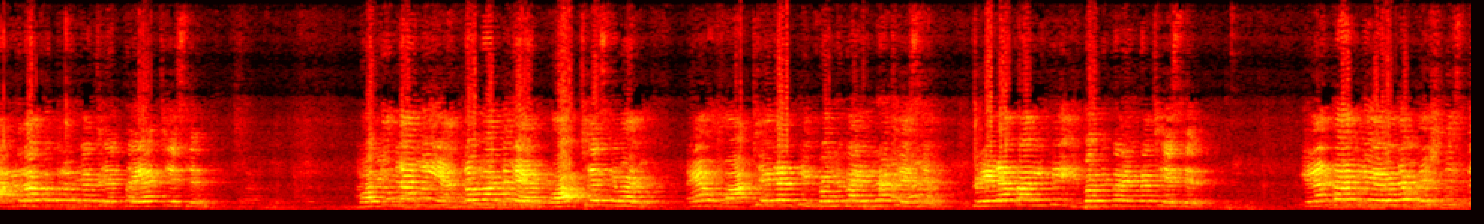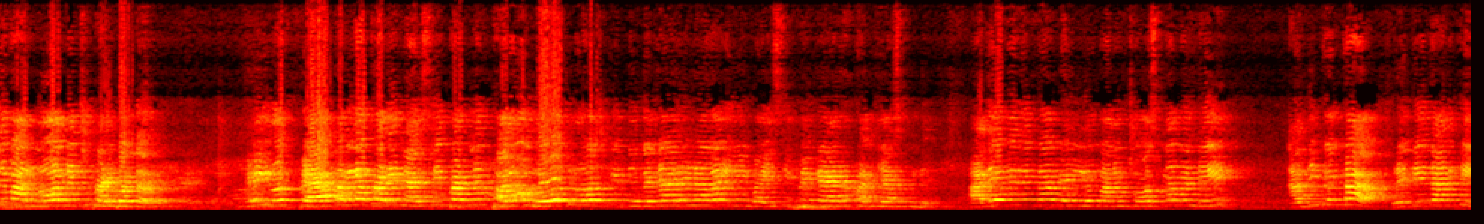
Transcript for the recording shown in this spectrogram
అకలాపకలంగా చే- తయారు చేశారు మొత్తం దాన్ని ఎంతో మంది వాక్ చేసేవాడు ఏ, వాక్ చేయడానికి ఇబ్బందికరంగా చేశారు క్రీడాకారులకి ఇబ్బందికరంగా చేశారు ఇలాంటి వాటిని ఏమైనా ప్రశ్నిస్తే వాళ్ళు నోరు నుంచి పడిపోతారు ఏ, ఈరోజు పేపర్లో పడి నర్సీపట్నం పరువు రోజు రోజుకి దిగజారిలాగా ఈ వైసీపీ క్యాడర్ పనిచేస్తుంది అదే విధంగా వీళ్ళు మనం చూస్తున్నామండి అధికంగా ప్రతి దానికి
